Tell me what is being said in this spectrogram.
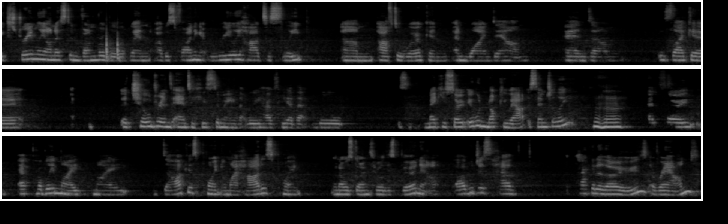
extremely honest and vulnerable, when I was finding it really hard to sleep um, after work and, and wind down. And um, it's like a, a children's antihistamine that we have here that will make you so it would knock you out essentially. Mm-hmm. And so, at probably my my darkest point or my hardest point when I was going through all this burnout, I would just have a packet of those around,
